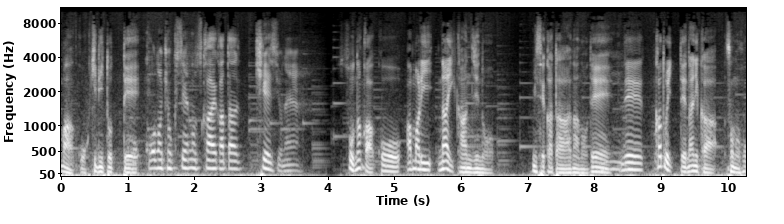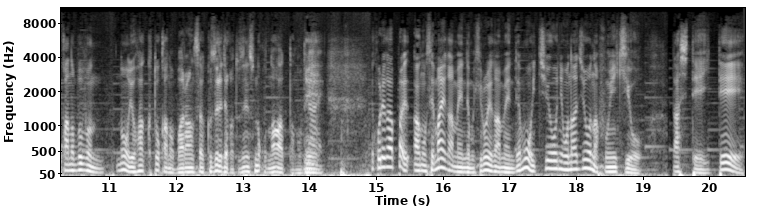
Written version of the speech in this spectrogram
まあ、こう切り取って、この曲線の使い方、綺麗ですよね。そう、なんかこう、あんまりない感じの見せ方なので、うん。で、かといって何か、その他の部分の余白とかのバランスが崩れてるかと全然そんなことなかったので、はい。でこれがやっぱりあの狭い画面でも広い画面でも一様に同じような雰囲気を出していて、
